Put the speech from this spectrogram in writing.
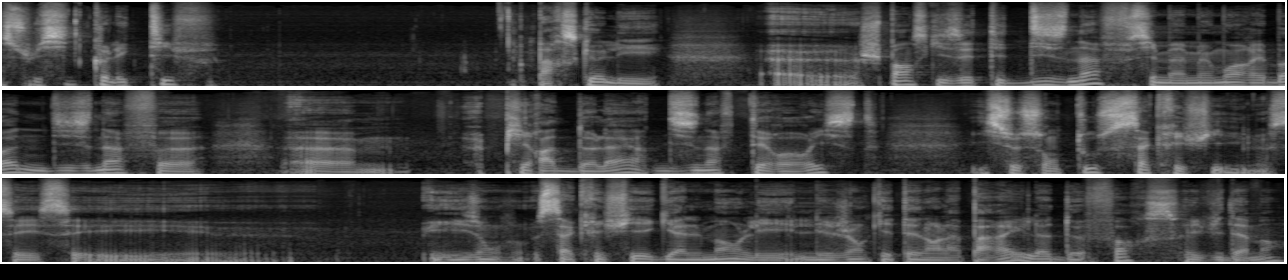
suicide collectif. Parce que les, je pense qu'ils étaient 19, si ma mémoire est bonne, 19 euh, euh, pirates de l'air, 19 terroristes. Ils se sont tous sacrifiés. ils ont sacrifié également les, gens qui étaient dans l'appareil, de force, évidemment.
